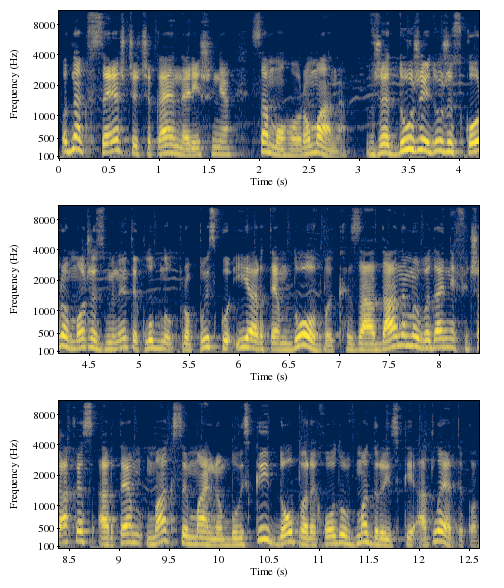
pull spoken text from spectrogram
однак все ще чекає на рішення самого Романа. Вже дуже і дуже скоро може змінити клубну прописку і Артем Довбик. За даними видання Фічахес, Артем максимально близький до переходу в мадридський Атлетико.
